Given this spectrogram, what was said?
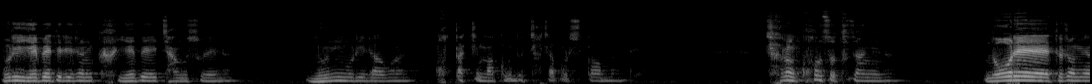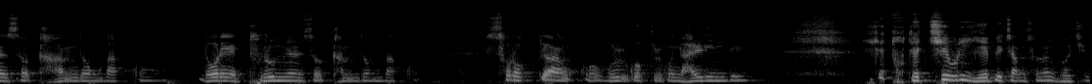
우리 예배 드리는 그 예배의 장소에는 눈물이라고는 코딱지만큼도 찾아볼 수가 없는데 저런 콘서트장에는 노래 들으면서 감동받고 노래 부르면서 감동받고 서로 껴안고 울고 불고 난리인데 이게 도대체 우리 예배 장소는 뭐죠?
